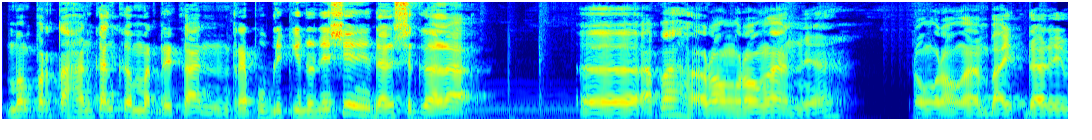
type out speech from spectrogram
mempertahankan kemerdekaan Republik Indonesia ini dari segala eh, apa rongrongan ya rongrongan baik dari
